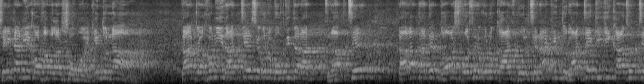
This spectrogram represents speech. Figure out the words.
সেইটা নিয়ে কথা বলার সময়। কিন্তু না, তার যখনই রাজ্যে এসে কোনো বক্তৃতা রাখছে, তারা তাদের দশ বছর কোনো কাজ বলছে না, কিন্তু রাজ্যে কি কি কাজ হচ্ছে,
